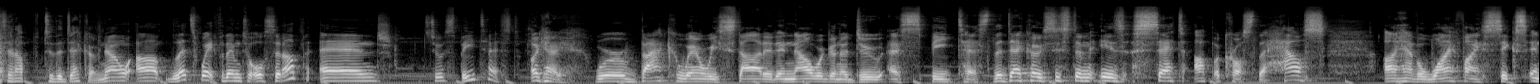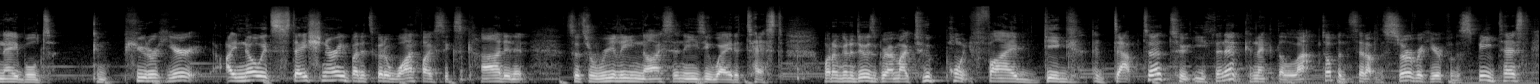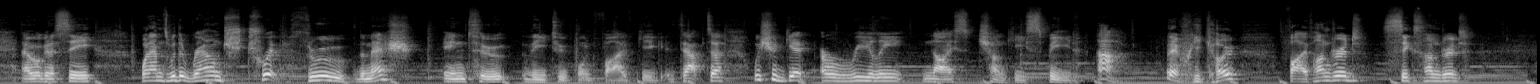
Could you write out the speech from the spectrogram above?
set up to the deco. Now, uh, let's wait for them to all set up and let's do a speed test. Okay, we're back where we started and now we're gonna do a speed test. The deco system is set up across the house. I have a Wi-Fi 6 enabled computer here. I know it's stationary, but it's got a Wi-Fi 6 card in it so it's a really nice and easy way to test. What I'm gonna do is grab my 2.5 gig adapter to ethernet, connect the laptop and set up the server here for the speed test. And we're gonna see what happens with a round trip through the mesh into the 2.5 gig adapter. We should get a really nice chunky speed. Ah, there we go. 500, 600,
